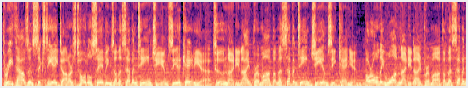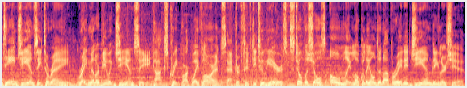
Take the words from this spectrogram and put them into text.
$3,068 total savings on the 17 GMC Acadia. 299 per month on the 17 GMC Canyon. Or only 199 per month on the 17 GMC Terrain. Ray Miller Buick GMC, Cox Creek Parkway, Florence. After 52 years, still the Shoals only locally owned and operated GM dealership.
